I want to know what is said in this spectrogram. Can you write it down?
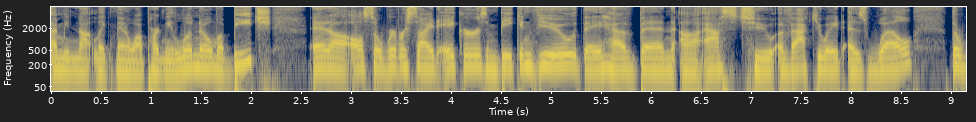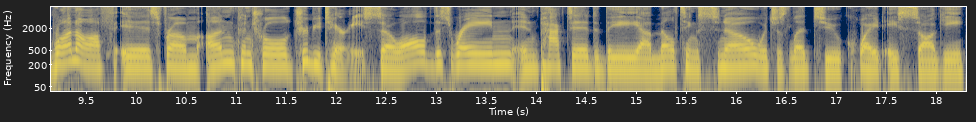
I mean, not Lake Manawa, pardon me, Lenoma Beach, and uh, also Riverside Acres and Beacon View, they have been uh, asked to evacuate as well. The runoff is from uncontrolled tributaries. So, all of this rain impacted the uh, melting snow, which has led to quite a soggy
